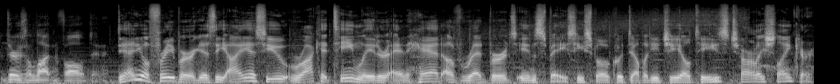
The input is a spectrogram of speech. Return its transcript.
There's a lot involved in it. Daniel Freeberg is the ISU rocket team leader and head of Redbirds in Space. He spoke with WGLT's Charlie Schlenker.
